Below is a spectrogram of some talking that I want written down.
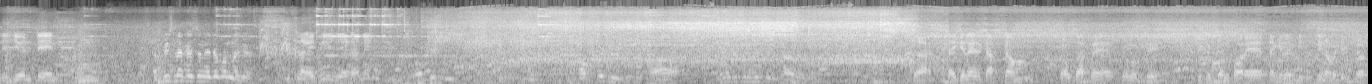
লিজিয়ন টেন হুম। পিস লাগাইছেন এটা কোন লাগে? কিস লাগাইছি এখানে। সব কিছু হ্যাঁ। কোনো কিছু খাওয়া যাবে না। সাইকেলের কাস্টম চলতেছে চলতে কিছুক্ষণ পরে সাইকেলের কিছু সিনেমেটিক শট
